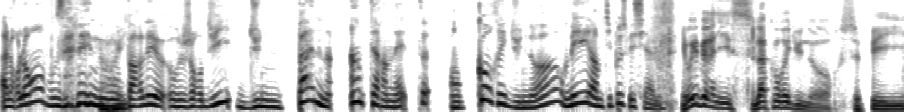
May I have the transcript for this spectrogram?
Alors Laurent, vous allez nous Oui. parler aujourd'hui d'une panne Internet en Corée du Nord, mais un petit peu spéciale. Et oui, Bérénice, la Corée du Nord, ce pays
